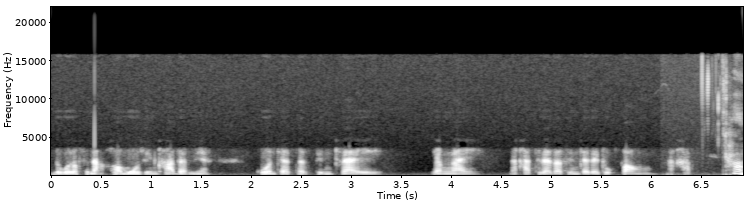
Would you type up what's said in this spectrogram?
หรือลักษณะข้อมูลสินค้าแบบเนี้ย ควรจะตัดสินใจยังไง นะครับที่ได้ตัดสินใจได้ถูกต้องนะครับค่ะ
